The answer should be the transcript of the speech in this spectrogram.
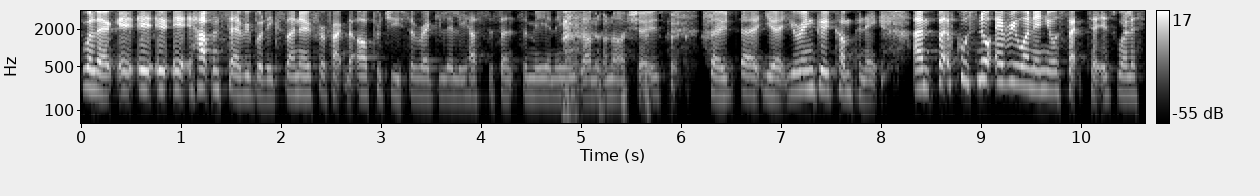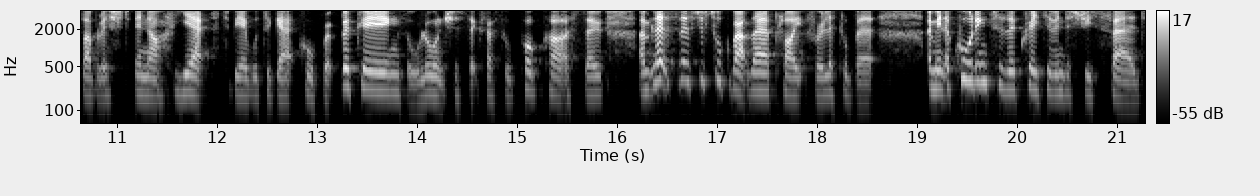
well, look, it, it, it happens to everybody because I know for a fact that our producer regularly has to censor me and Ian Dunn on our shows. So uh, yeah, you're in good company. Um, but of course, not everyone in your sector is well established enough yet to be able to get corporate bookings or launch a successful podcast. So um, let's let's just talk about their plight for a little bit. I mean, according to the Creative Industries Fed,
